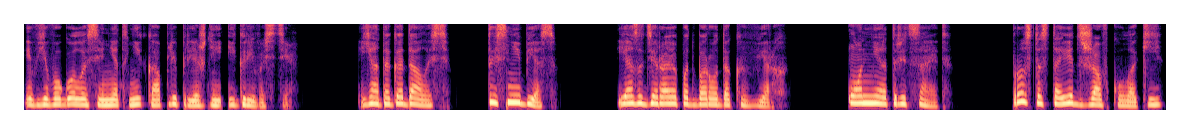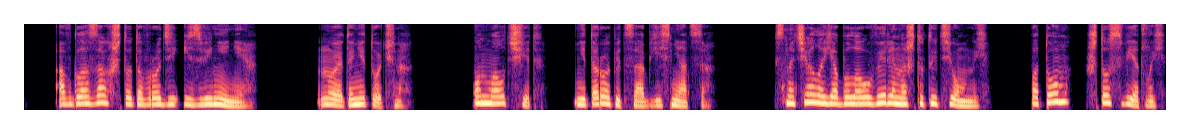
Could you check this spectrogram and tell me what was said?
и в его голосе нет ни капли прежней игривости. «Я догадалась. Ты с небес». Я задираю подбородок вверх. Он не отрицает. Просто стоит, сжав кулаки, а в глазах что-то вроде извинения. Но это не точно. Он молчит, не торопится объясняться. Сначала я была уверена, что ты темный, потом, что светлый.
